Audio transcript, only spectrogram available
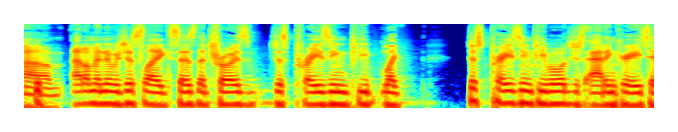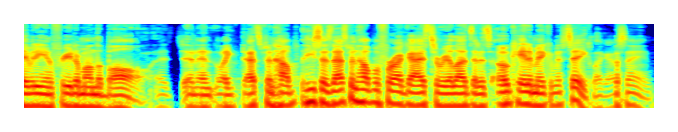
um Edelman was just like says that Troy's just praising people like just praising people just adding creativity and freedom on the ball and then like that's been help he says that's been helpful for our guys to realize that it's okay to make a mistake like I was saying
